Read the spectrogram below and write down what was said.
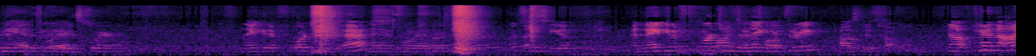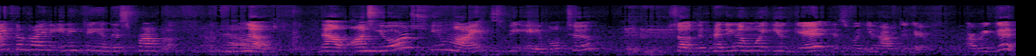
three X Negative squared. x squared. negative four times x, Negative four X. bless you, and negative four times a Positive negative 12. three, positive twelve. Now, can I combine anything in this problem? No. No. Now, on yours, you might be able to. So depending on what you get is what you have to do. Are we good?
